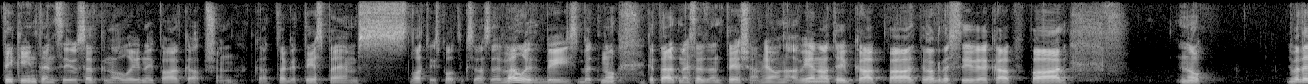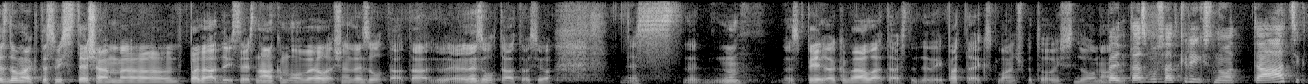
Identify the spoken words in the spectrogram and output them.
tik intensīva sarkano līniju pārkāpšana, kā tagad iespējams Latvijas politikas vēsturē vēl ir bijis. Bet nu, tādā mēs redzam, ka tiešām jaunā vienotība kāpj pāri, progresīvie kāpj pāri. Nu, Bet es domāju, ka tas viss tiešām uh, parādīsies nākamo vēlēšanu rezultātos. Jo es, nu, es pieļauju, ka vēlētājs tad arī pateiks, ko viņš par to visu domā. Bet tas būs atkarīgs no tā, cik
